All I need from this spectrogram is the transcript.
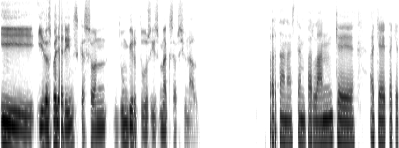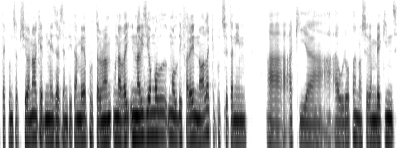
i, i dos ballarins que són d'un virtuosisme excepcional. Per tant, estem parlant que aquest, aquesta concepció, no? aquest més argentí també aportarà una, una, una visió molt, molt diferent no? a la que potser tenim uh, aquí a, a Europa. No sé ben bé quins,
